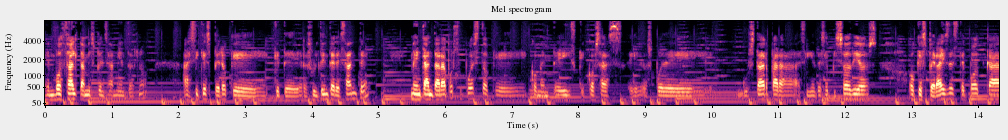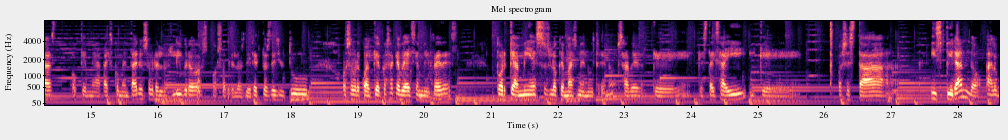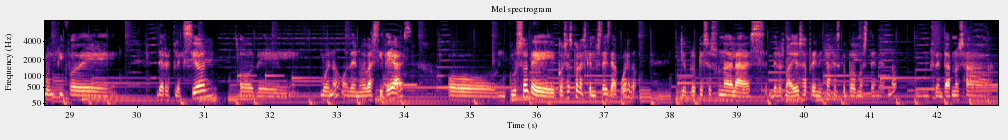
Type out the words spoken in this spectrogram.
en voz alta mis pensamientos, ¿no? Así que espero que, te resulte interesante. Me encantará, por supuesto, que comentéis qué cosas eh, os puede gustar para siguientes episodios o que esperáis de este podcast o que me hagáis comentarios sobre los libros o sobre los directos de YouTube o sobre cualquier cosa que veáis en mis redes, porque a mí eso es lo que más me nutre, ¿no? Saber que, que estáis ahí y que os está inspirando algún tipo de, de reflexión o de, bueno, o de nuevas ideas o incluso de cosas con las que no estáis de acuerdo. Yo creo que eso es uno de, las, de los mayores aprendizajes que podemos tener, ¿no? Enfrentarnos a,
